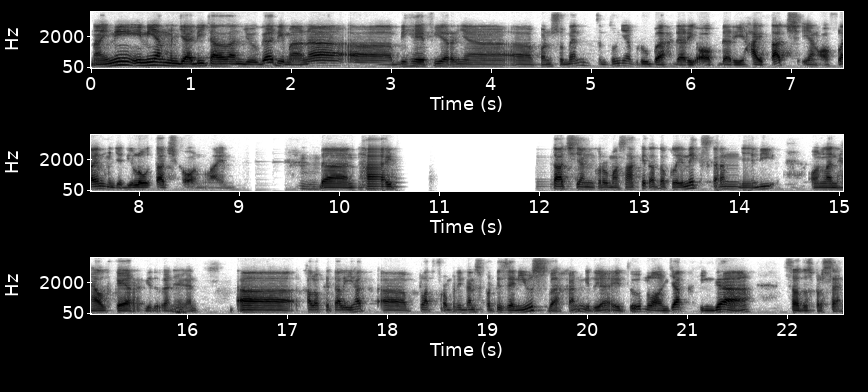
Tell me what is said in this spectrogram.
Nah ini ini yang menjadi catatan juga di mana uh, behaviornya uh, konsumen tentunya berubah dari off dari high touch yang offline menjadi low touch ke online hmm. dan high touch yang ke rumah sakit atau klinik sekarang menjadi online healthcare gitu kan ya kan. Uh, kalau kita lihat uh, platform pendidikan seperti Zenius bahkan gitu ya itu melonjak hingga 100 persen.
